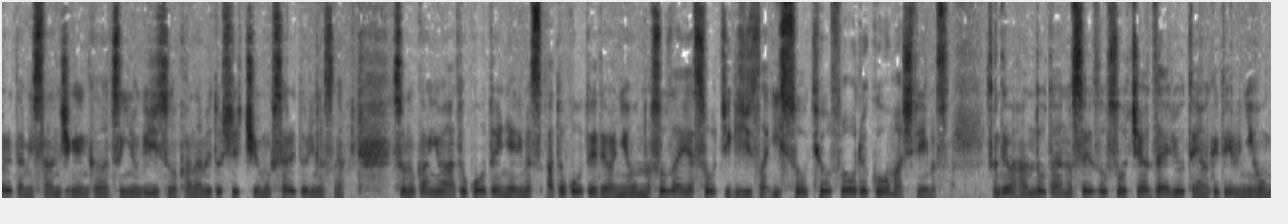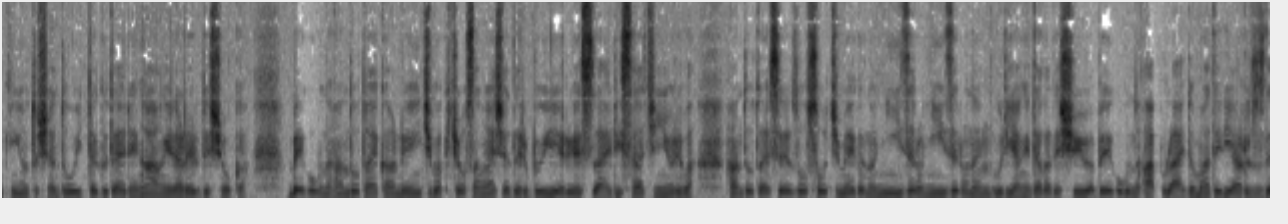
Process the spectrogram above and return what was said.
るために3次元化が次の技術の要として注目されておりますが、その鍵は後工程にあります。後工程では日本の素材や装置技術が一層競争力を増しています。では半導体の製造装置や材料を手掛けている日本企業としてはどういった具体例が挙げられるでしょうか。米国の半導体関連市場調査会社である VLSI リサーチによれば、半導体製造装置メーカーの2020年売上高で首位は米国のアプライドマテリアルズで、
